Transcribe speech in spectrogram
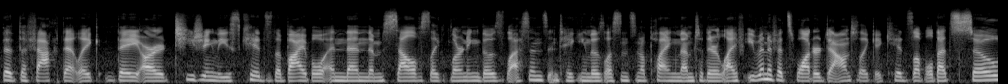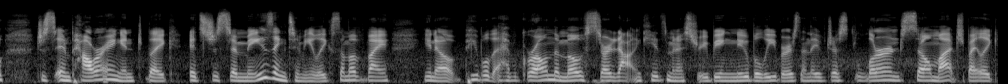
that the fact that like they are teaching these kids the Bible and then themselves like learning those lessons and taking those lessons and applying them to their life even if it's watered down to like a kid's level. That's so just empowering and like it's just amazing to me. Like some of my you know people that have grown the most started out in kids ministry being new believers and they've just learned so much by like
